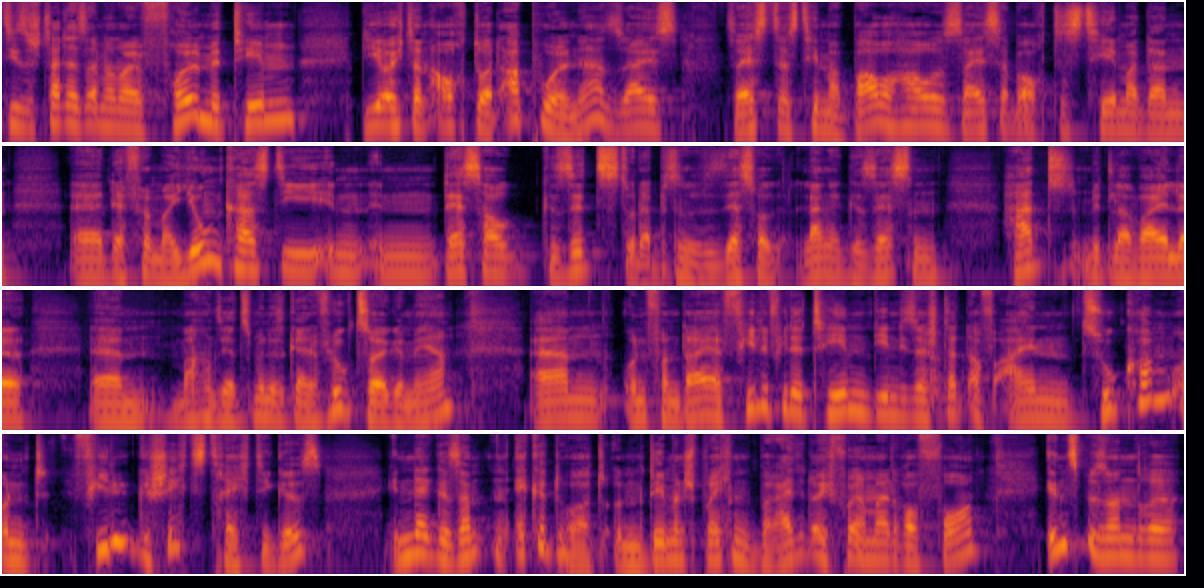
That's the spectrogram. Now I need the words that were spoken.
diese Stadt ist einfach mal voll mit Themen, die euch dann auch dort abholen. Ne? Sei, es, sei es das Thema Bauhaus, sei es aber auch das Thema dann äh, der Firma Junkers, die in, in Dessau gesitzt oder beziehungsweise Dessau lange gesessen hat. Mittlerweile ähm, machen sie ja zumindest keine Flugzeuge mehr. Ähm, und von daher viele, viele Themen, die in dieser Stadt auf einen zukommen und viel Geschichtsträchtiges in der gesamten Ecke dort. Und dementsprechend bereitet euch vorher mal drauf vor. Insbesondere insbesondere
